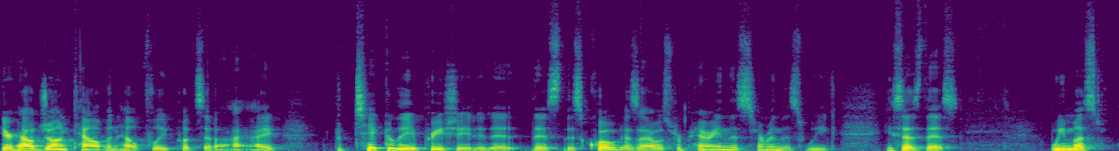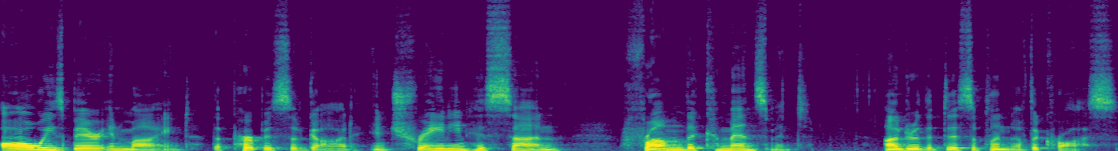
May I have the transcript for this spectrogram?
Hear how John Calvin helpfully puts it. I, I particularly appreciated it, this, this quote as I was preparing this sermon this week. He says this We must always bear in mind the purpose of God in training His Son from the commencement under the discipline of the cross,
